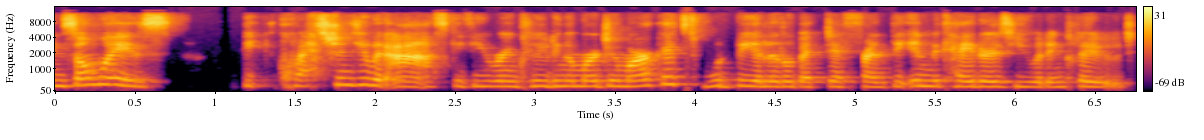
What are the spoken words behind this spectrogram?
in some ways, the questions you would ask if you were including emerging markets would be a little bit different. The indicators you would include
